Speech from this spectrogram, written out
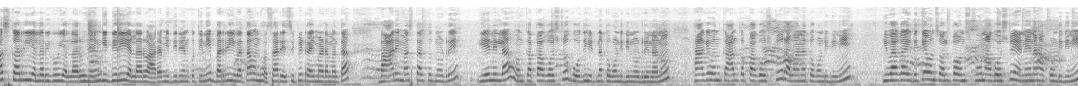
ನಮಸ್ಕಾರ ರೀ ಎಲ್ಲರಿಗೂ. ಎಲ್ಲರೂ ಹೆಂಗಿದ್ದೀರಿ? ಎಲ್ಲರೂ ಆರಾಮಿದ್ದೀರಿ ಅನ್ಕೋತೀನಿ. ಬರ್ರಿ ಇವತ್ತ ಒಂದು ಹೊಸ ರೆಸಿಪಿ ಟ್ರೈ ಮಾಡಮಂತ ಭಾರಿ ಮಸ್ತ್ ಆಗ್ತದೆ ನೋಡ್ರಿ. ಏನಿಲ್ಲ, ಒಂದು ಕಪ್ ಆಗೋಷ್ಟು ಗೋಧಿ ಹಿಟ್ಟನ್ನ ತೊಗೊಂಡಿದ್ದೀನಿ ನೋಡ್ರಿ ನಾನು. ಹಾಗೆ ಒಂದು ಕಾಲು ಕಪ್ ಆಗೋಷ್ಟು ರವಾನ ತೊಗೊಂಡಿದ್ದೀನಿ. ಇವಾಗ ಇದಕ್ಕೆ ಒಂದು ಸ್ವಲ್ಪ ಒಂದು ಸ್ಪೂನ್ ಆಗೋಷ್ಟು ಎಣ್ಣೆನ ಹಾಕ್ಕೊಂಡಿದ್ದೀನಿ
